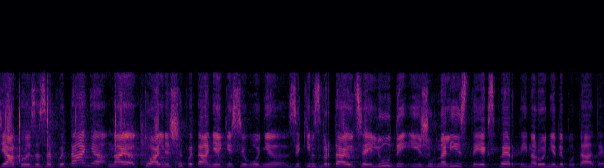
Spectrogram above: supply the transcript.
Дякую за запитання. Найактуальніше питання, яке сьогодні, з яким звертаються і люди, і журналісти, і експерти, і народні депутати.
